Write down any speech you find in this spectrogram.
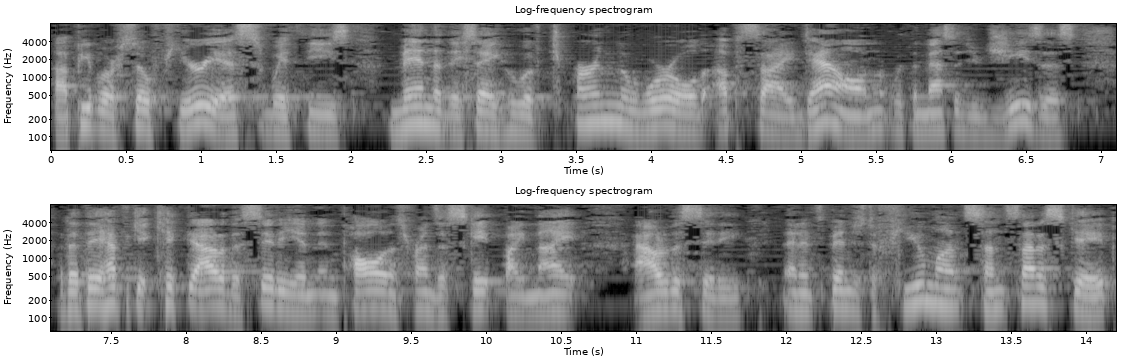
Uh, people are so furious with these men that they say who have turned the world upside down with the message of Jesus that they have to get kicked out of the city. And, and Paul and his friends escape by night out of the city. And it's been just a few months since that escape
